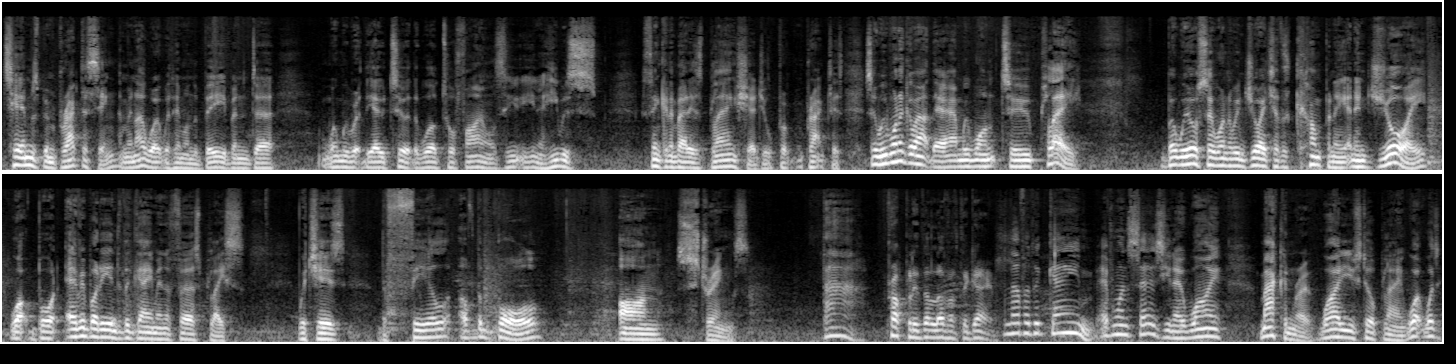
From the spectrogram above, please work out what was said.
Tim's been practicing. I mean, I worked with him on the Beeb, and uh, when we were at the O2 at the World Tour Finals, he, you know, he was thinking about his playing schedule, pr- practice. So we want to go out there and we want to play. But we also want to enjoy each other's company and enjoy what brought everybody into the game in the first place, which is the feel of the ball on strings. Ah, Properly, the love of the game. love of the game. Everyone says, you know, why McEnroe? Why are you still playing? What was?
